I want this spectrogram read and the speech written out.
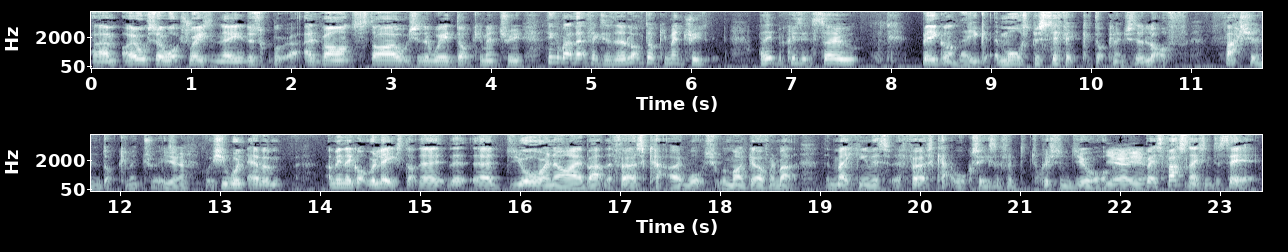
Um, I also watched recently just Advanced Style, which is a weird documentary. Think about Netflix. There's a lot of documentaries. I think because it's so big on there, you get more specific documentaries. There's a lot of fashion documentaries, Yeah. which you wouldn't ever. I mean, they got released like the, the uh, Dior and I about the first cat. I watched with my girlfriend about the making of this uh, first catwalk season for Christian Dior. Yeah, yeah. But it's fascinating to see it,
